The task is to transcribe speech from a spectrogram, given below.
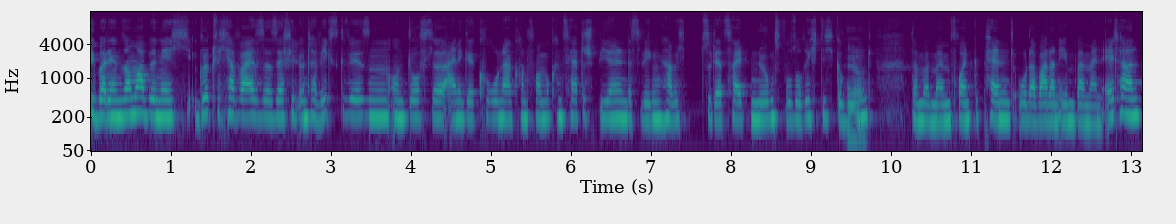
Über den Sommer bin ich glücklicherweise sehr viel unterwegs gewesen und durfte einige Corona-konforme Konzerte spielen. Deswegen habe ich zu der Zeit nirgendwo so richtig gewohnt. Ja. Dann bei meinem Freund gepennt oder war dann eben bei meinen Eltern.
